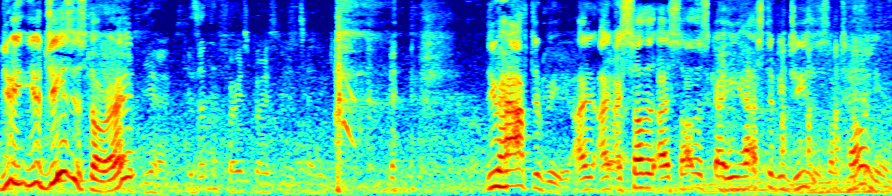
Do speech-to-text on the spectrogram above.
You, you're Jesus, though, right? Yeah. Is that the first person you're telling? You have to be. I, I, I saw that. I saw this guy. He has to be Jesus. I'm telling you.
